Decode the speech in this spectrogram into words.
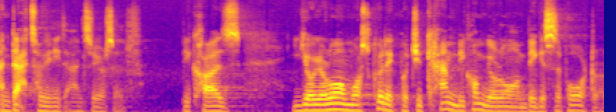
And that's how you need to answer yourself, because you're your own worst critic, but you can become your own biggest supporter.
